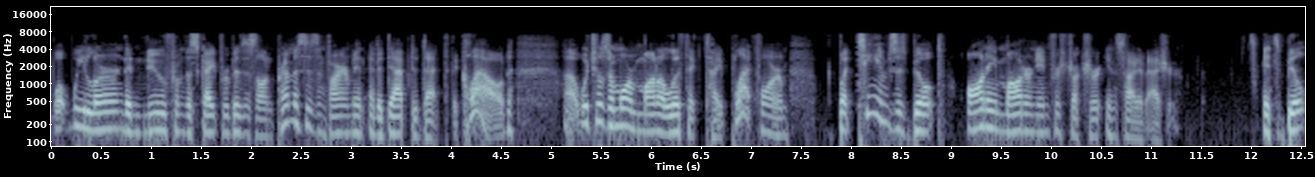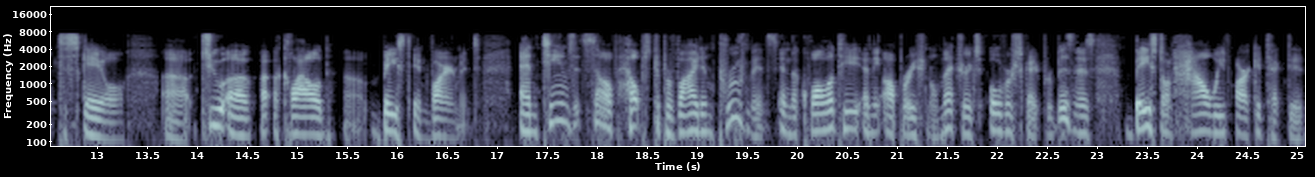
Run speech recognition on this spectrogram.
what we learned and knew from the Skype for Business on-premises environment and adapted that to the cloud, uh, which was a more monolithic type platform. But Teams is built on a modern infrastructure inside of Azure it's built to scale uh, to a, a cloud-based uh, environment. And Teams itself helps to provide improvements in the quality and the operational metrics over Skype for Business based on how we've architected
